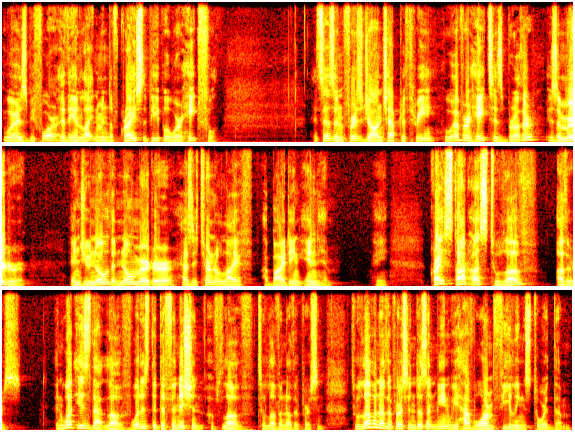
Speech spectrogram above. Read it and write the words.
whereas before uh, the enlightenment of Christ the people were hateful. It says in 1 John chapter 3, whoever hates his brother is a murderer, and you know that no murderer has eternal life abiding in him. Okay? Christ taught us to love others. And what is that love? What is the definition of love to love another person? To love another person doesn't mean we have warm feelings toward them,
